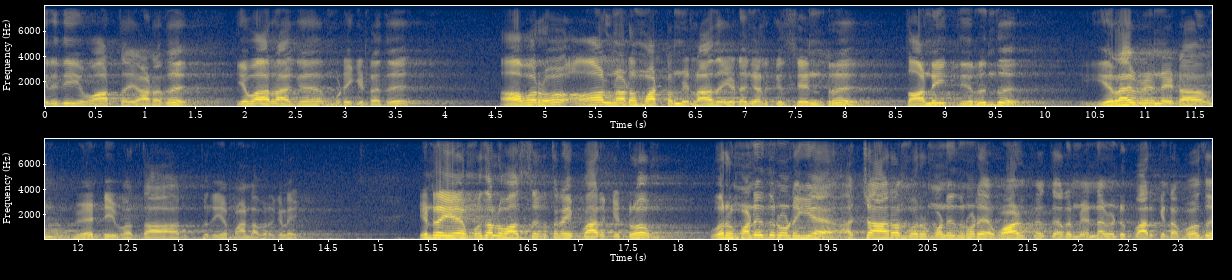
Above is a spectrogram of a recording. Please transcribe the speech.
இறுதி வார்த்தையானது இவ்வாறாக முடிகின்றது. அவரோ ஆள் நடமாட்டம் இல்லாத இடங்களுக்கு சென்று தனித்திருந்து இறைவனிடம் வேண்டி வந்தார் பிரியமானவர்களே. இன்றைய முதல் வாசகத்திலே பார்க்கின்றோம் ஒரு மனிதனுடைய அச்சாரம் ஒரு மனிதனுடைய வாழ்க்கை தரம் என்னவென்று பார்க்கின்ற போது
